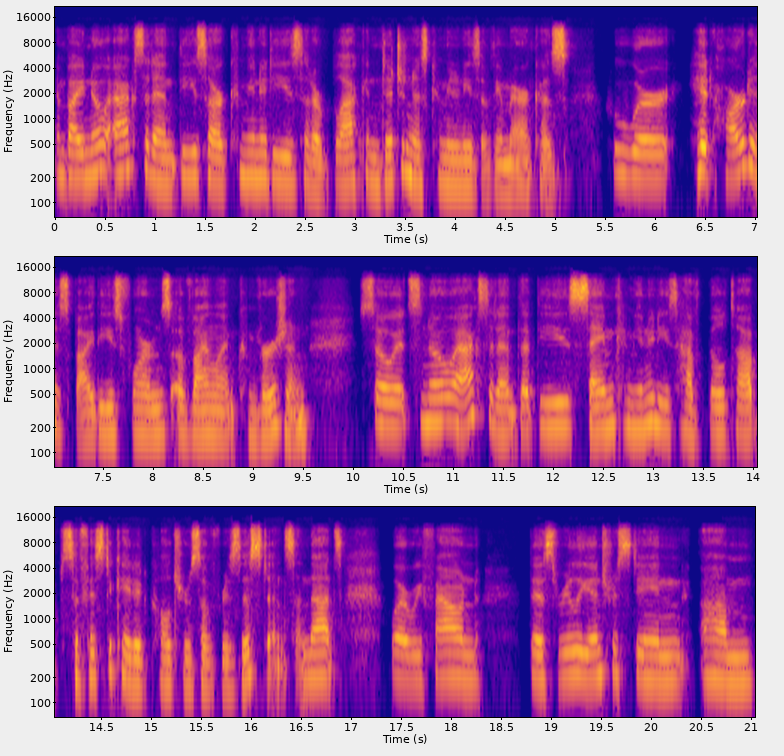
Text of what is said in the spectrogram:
And by no accident, these are communities that are Black indigenous communities of the Americas who were hit hardest by these forms of violent conversion. So it's no accident that these same communities have built up sophisticated cultures of resistance. And that's where we found this really interesting um,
